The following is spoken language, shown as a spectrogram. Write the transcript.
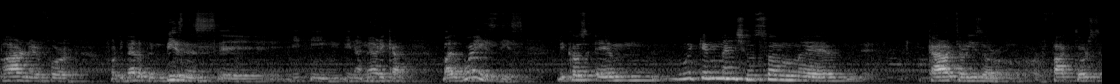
partner for, for developing business uh, in, in America. But why is this? Because um, we can mention some uh, characteristics or, or factors.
